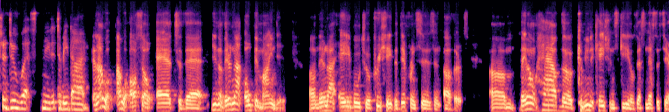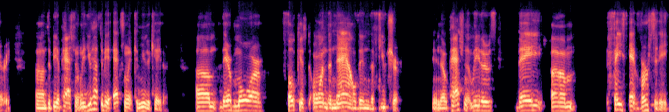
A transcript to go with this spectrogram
to do what's needed to be done. And I will I will also add to that, you know, they're not open-minded. Um, they're not able to appreciate the differences in others. Um, they don't have the communication skills that's necessary um, to be a passionate leader. You have to be an excellent communicator. Um, they're more focused on the now than the future. You know, passionate leaders they um, face adversity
